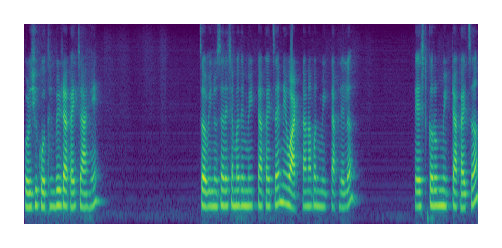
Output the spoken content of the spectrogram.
थोडीशी कोथिंबीर टाकायची आहे. चवीनुसार याच्यामध्ये मीठ टाकायचं आहे. मी वाटताना पण मीठ टाकलेलं. टेस्ट करून मीठ टाकायचं.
